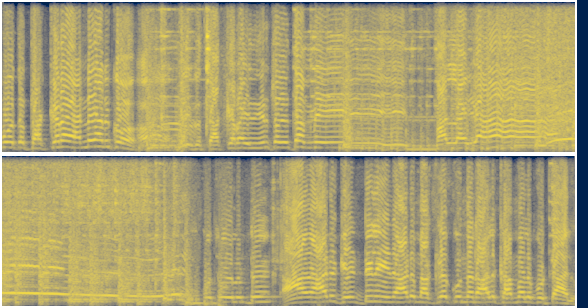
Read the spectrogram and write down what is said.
పోత తక్కర అన్నది అనుకో. నీకు తక్కర తీరుతుంది తమ్మి. మల్లయ్య. ఆనాడు గెంటిలు ఈనాడు మక్కలకుంద నాలుగు కమ్మలు పుట్టాలు.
